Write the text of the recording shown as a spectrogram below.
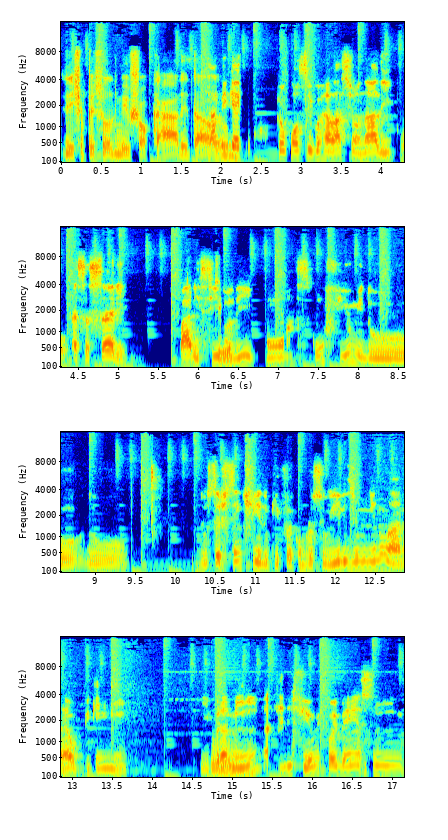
deixa a pessoa meio chocada e tal. Sabe o que, é que eu consigo relacionar ali com essa série? Parecido Sim. ali com, com o filme do, do, do Sexto Sentido, que foi com Bruce Willis e o menino lá, né? O pequenininho. E para hum. mim, aquele filme foi bem assim.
